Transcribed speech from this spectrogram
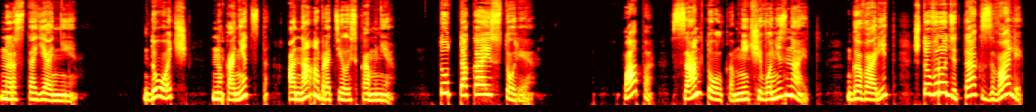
на расстоянии. «Дочь!» Наконец-то она обратилась ко мне. «Тут такая история. Папа сам толком ничего не знает. Говорит, что вроде так звали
